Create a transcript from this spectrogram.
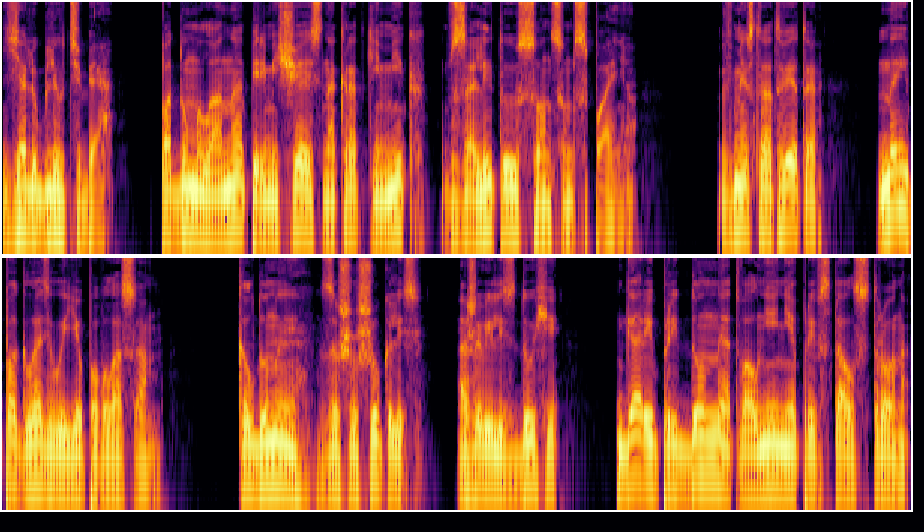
«Я люблю тебя», — подумала она, перемещаясь на краткий миг в залитую солнцем спальню. Вместо ответа Ней погладил ее по волосам. Колдуны зашушукались, оживились духи. Гарри, придонный от волнения, привстал с трона.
